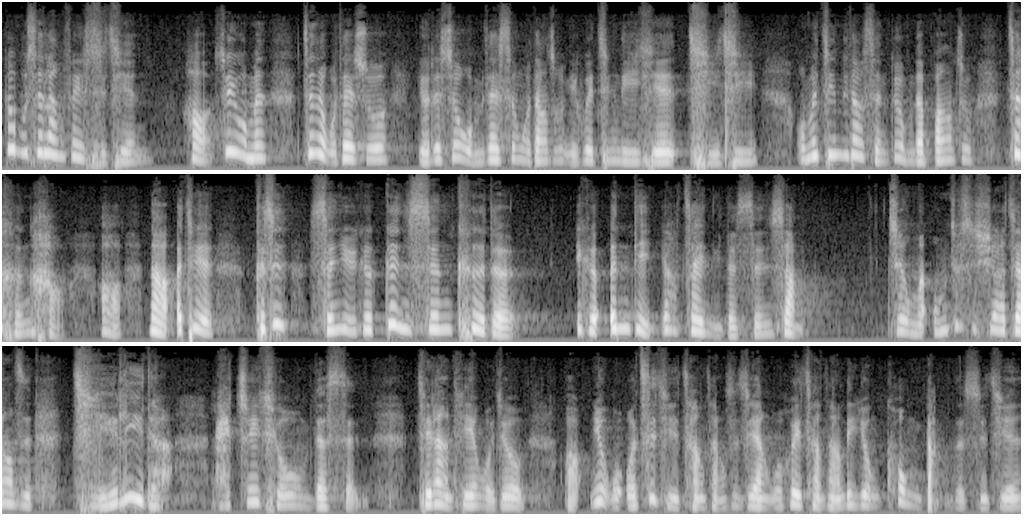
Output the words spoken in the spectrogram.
都不是浪费时间。好，所以我们真的我在说，有的时候我们在生活当中也会经历一些奇迹。我们经历到神对我们的帮助，这很好哦。那而且，可是神有一个更深刻的一个恩典要在你的身上。所以我们我们就是需要这样子竭力的来追求我们的神。前两天我就啊，因为我我自己常常是这样，我会常常利用空档的时间。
